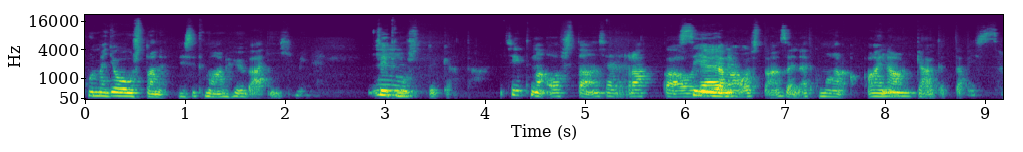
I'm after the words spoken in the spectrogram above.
kun mä joustan, niin sit mä oon hyvä ihminen. Sit Mm. musta tykätään. Sitten mä ostan sen rakkauden. Sillä mä ostan sen, että kun mä oon aina Mm. käytettävissä.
